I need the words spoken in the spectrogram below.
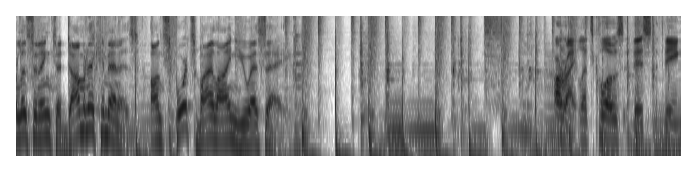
You're listening to Dominic Jimenez on Sports Byline USA. All right, let's close this thing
